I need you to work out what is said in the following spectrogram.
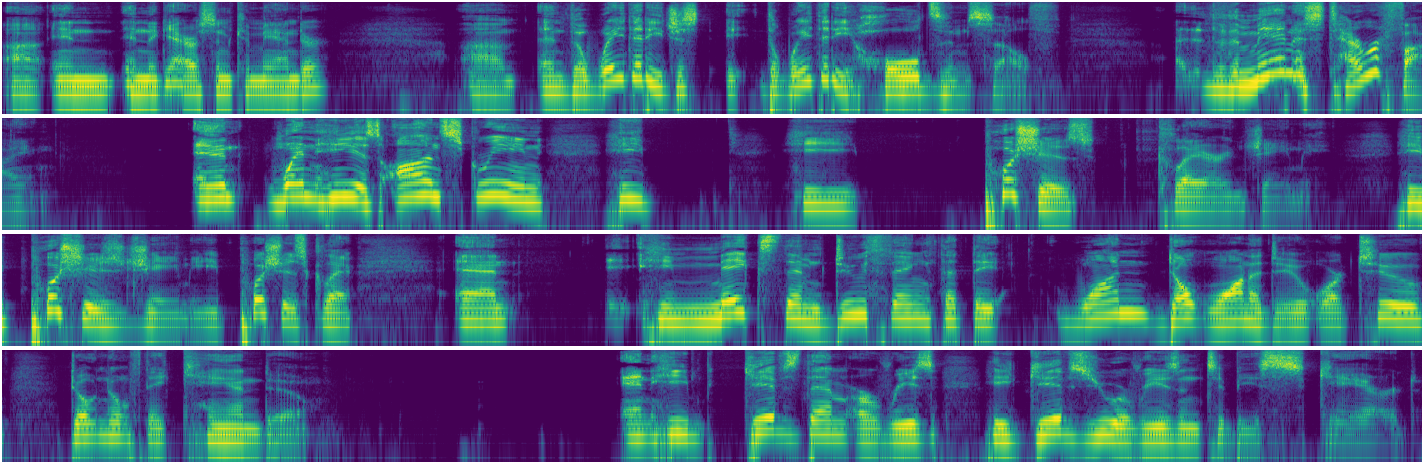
uh, in in the Garrison Commander, um, and the way that he just the way that he holds himself, the man is terrifying. And when he is on screen, he he pushes Claire and Jamie. He pushes Jamie. He pushes Claire, and he makes them do things that they one don't want to do, or two don't know if they can do. And he gives them a reason. He gives you a reason to be scared.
